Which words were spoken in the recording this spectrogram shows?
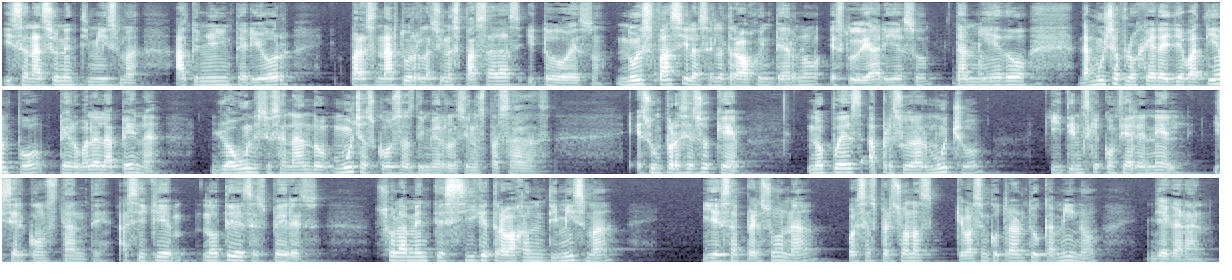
y sanación en ti misma, a tu niño interior, para sanar tus relaciones pasadas y todo eso. No es fácil hacer el trabajo interno, estudiar y eso. Da miedo, da mucha flojera y lleva tiempo, pero vale la pena. Yo aún estoy sanando muchas cosas de mis relaciones pasadas. Es un proceso que no puedes apresurar mucho y tienes que confiar en él y ser constante. Así que no te desesperes. Solamente sigue trabajando en ti misma y esa persona o esas personas que vas a encontrar en tu camino llegarán.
